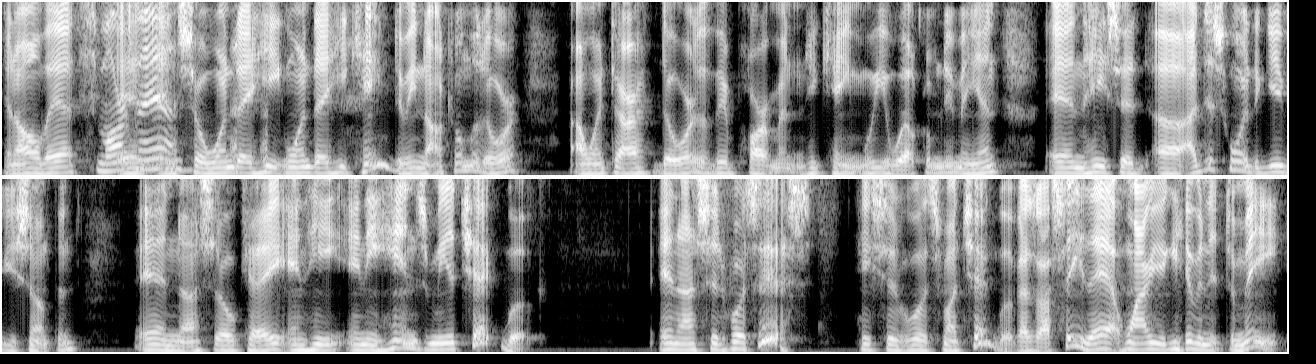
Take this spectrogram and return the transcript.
and all that. Smart and, man. And so one day he one day he came to me, knocked on the door. I went to our door of the apartment, and he came. We welcomed him in, and he said, uh, "I just wanted to give you something." And I said, "Okay." And he and he hands me a checkbook, and I said, "What's this?" He said, "Well, it's my checkbook." I said, "I see that. Why are you giving it to me?"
